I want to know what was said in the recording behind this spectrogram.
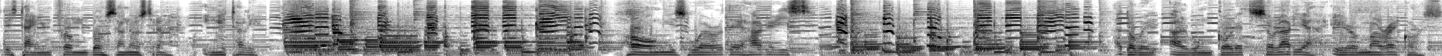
This time from Bossa Nostra in Italy. Home is where the heart is. A double album called Solaria Irma Records.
